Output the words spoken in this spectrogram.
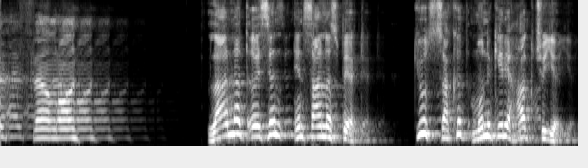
أكفره۔ لانت اسن انسانس پیٹھ۔ کیت سخت منکر حق چھ یہ۔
